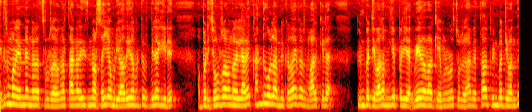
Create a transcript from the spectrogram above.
எதிர்மறை எண்ணங்களை சொல்கிறவங்க தாங்களை இன்னும் செய்ய முடியாது. இதை விட்டு விலகிடு. அப்படி சொல்கிறவங்க எல்லாரையும் கண்டுகொள்ளாமல் இருக்கிறதா இவர் வாழ்க்கையில் பின்பற்றி வர மிகப்பெரிய வேத வாக்கியம் கூட சொல்லலாம் இதைத்தான் பின்பற்றி வந்து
